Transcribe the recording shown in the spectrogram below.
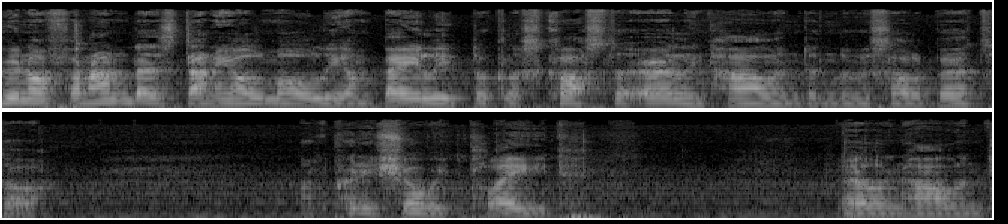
Bruno Fernandes, Dani Olmo, Leon Bailey, Douglas Costa, Erling Haaland, and Luis Alberto. I'm pretty sure we played Erling Haaland.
